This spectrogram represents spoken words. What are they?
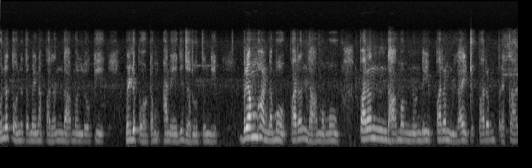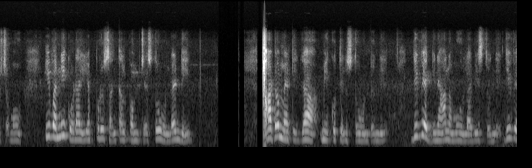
ఉన్నతోన్నతమైన పరంధామంలోకి వెళ్ళిపోవటం అనేది జరుగుతుంది. బ్రహ్మాండము పరంధామము పరంధామం నుండి పరం లైట్ పరం ప్రకాశము ఇవన్నీ కూడా ఎప్పుడు సంకల్పం చేస్తూ ఉండండి. ఆటోమేటిక్గా మీకు తెలుస్తూ ఉంటుంది. దివ్య జ్ఞానము లభిస్తుంది. దివ్య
